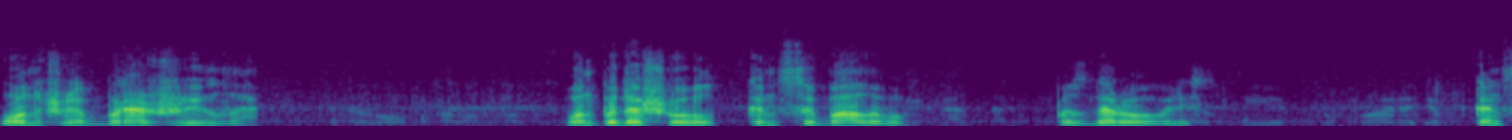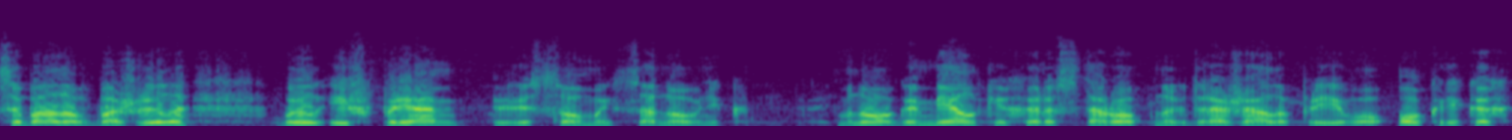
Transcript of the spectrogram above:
«Он же Брожила». Он подошел к Концебалову. Поздоровались. Концебалов-Божила был и впрямь весомый сановник. Много мелких и расторопных дрожало при его окриках.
